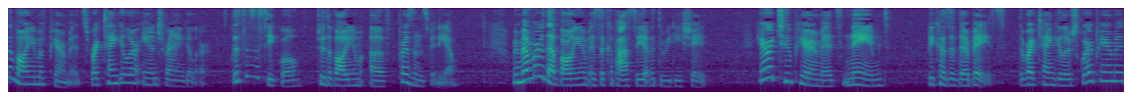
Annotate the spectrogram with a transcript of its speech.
the volume of pyramids, rectangular and triangular. This is a sequel to the volume of prisms video. Remember that volume is the capacity of a 3D shape. Here are two pyramids named because of their base, the rectangular square pyramid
